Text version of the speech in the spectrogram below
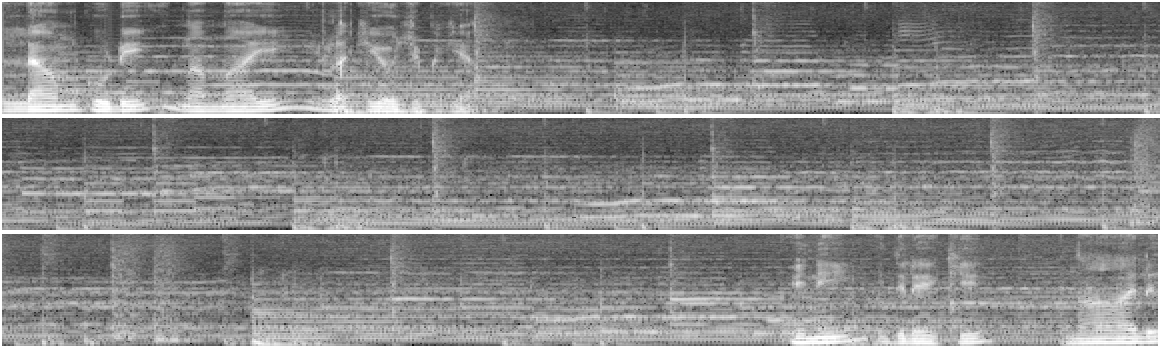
എല്ലാം കൂടി നന്നായി ഇളക്കി യോജിപ്പിക്കാം. ഇനി ഇതിലേക്ക് നാല്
